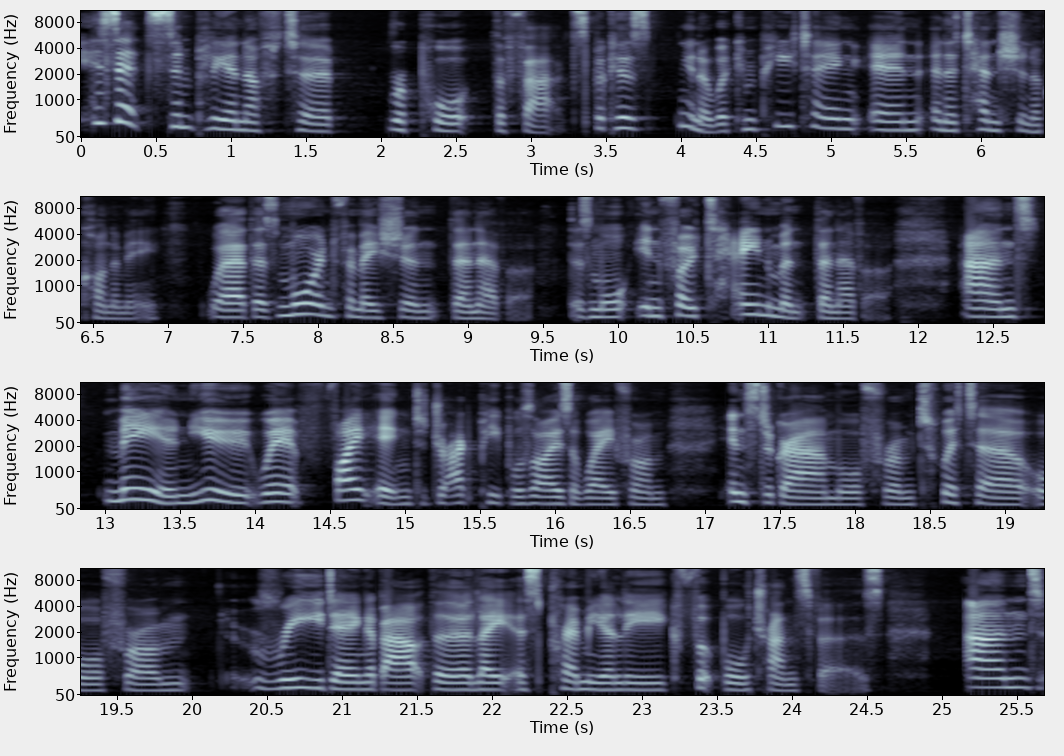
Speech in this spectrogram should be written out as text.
Is it simply enough to report the facts? Because, you know, we're competing in an attention economy where there's more information than ever, there's more infotainment than ever. And me and you, we're fighting to drag people's eyes away from Instagram or from Twitter or from reading about the latest Premier League football transfers. And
